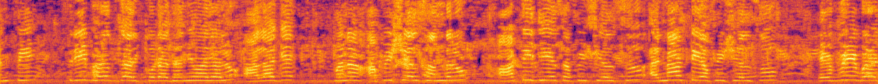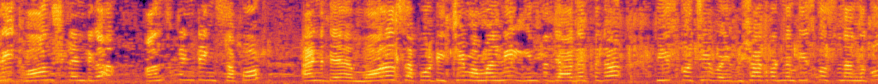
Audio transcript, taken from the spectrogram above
ఎంపీ శ్రీ భరత్ గారికి కూడా ధన్యవాదాలు. అలాగే మన అఫీషియల్స్ అందరూ RTGS officials NRT officials everybody కాన్స్టెంట్గా unstinting support and they moral support ఇచ్చి మమ్మల్ని ఇంత జాగ్రత్తగా తీసుకొచ్చి విశాఖపట్నం తీసుకొస్తున్నందుకు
